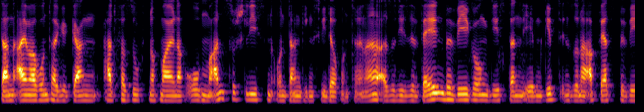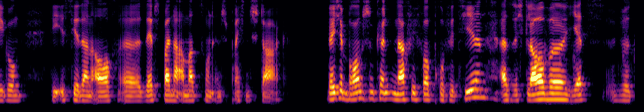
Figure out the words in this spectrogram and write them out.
dann einmal runtergegangen, hat versucht nochmal nach oben anzuschließen und dann ging es wieder runter. Ne? Also diese Wellenbewegung, die es dann eben gibt in so einer Abwärtsbewegung, die ist hier dann auch äh, selbst bei einer Amazon entsprechend stark. Welche Branchen könnten nach wie vor profitieren? Also ich glaube, jetzt wird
